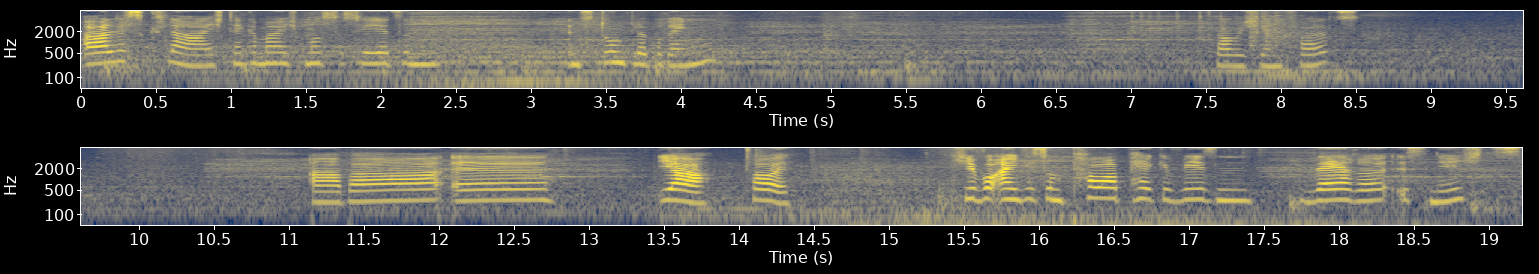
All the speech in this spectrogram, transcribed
Alles klar. Ich denke mal, ich muss das hier jetzt in, ins Dunkle bringen. Glaube ich jedenfalls. Aber, äh, ja, toll. Hier, wo eigentlich so ein Powerpack gewesen wäre, ist nichts.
